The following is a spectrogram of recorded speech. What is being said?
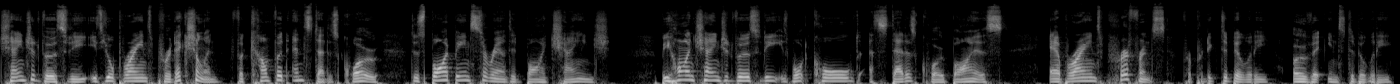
Change adversity is your brain's prediction for comfort and status quo, despite being surrounded by change. Behind change adversity is what called a status quo bias, our brain's preference for predictability over instability.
